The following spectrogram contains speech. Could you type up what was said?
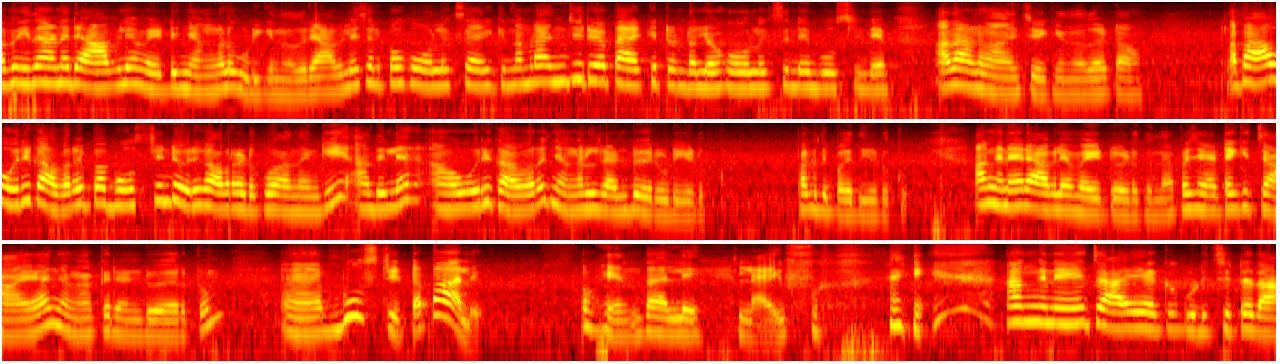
അപ്പോൾ ഇതാണ് രാവിലെ വൈകിട്ട് ഞങ്ങൾ കുടിക്കുന്നത്. രാവിലെ ചിലപ്പോൾ ഹോർലിക്സ് ആയിരിക്കും. നമ്മുടെ അഞ്ച് രൂപ പാക്കറ്റ് ഉണ്ടല്ലോ ഹോർലിക്സിന്റെയും ബൂസ്റ്റിന്റെയും. അതാണ് വാങ്ങിച്ച് വയ്ക്കുന്നത് കേട്ടോ. അപ്പോൾ ആ ഒരു കവർ ഇപ്പോൾ ബൂസ്റ്റിന്റെ ഒരു കവർ എടുക്കുകയാണെങ്കിൽ അതിൽ ആ ഒരു കവർ ഞങ്ങൾ രണ്ടുപേരും കൂടി എടുക്കും. പകുതി പകുതി എടുക്കും. അങ്ങനെ രാവിലെയും വൈകിട്ടും എടുക്കുന്നത്. അപ്പോൾ ചേട്ടയ്ക്ക് ചായ ഞങ്ങൾക്ക് രണ്ടുപേർക്കും ബൂസ്റ്റ് ഇട്ട പാൽ. ഓ എന്താല്ലേ? ലൈഫ് അങ്ങനെ ചായയൊക്കെ കുടിച്ചിട്ട് ഇതാ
